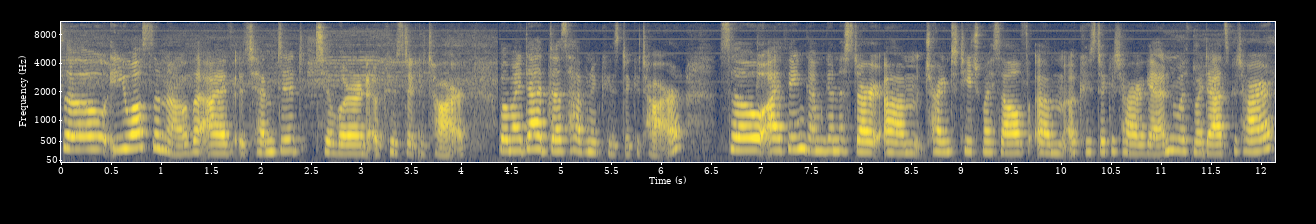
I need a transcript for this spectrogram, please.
So you also know that I've attempted to learn acoustic guitar, but my dad does have an acoustic guitar, so I think I'm going to start um, trying to teach myself um, acoustic guitar again with my dad's guitar.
